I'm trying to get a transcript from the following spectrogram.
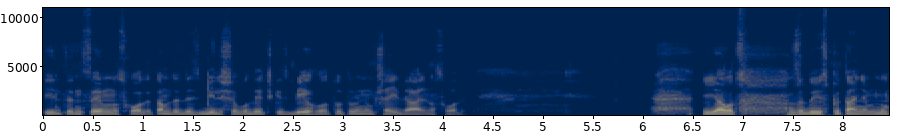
інтенсивно сходить. Там, де десь більше водички збігло, тут він взагалі ідеально сходить. І я от задаюсь питанням: ну,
